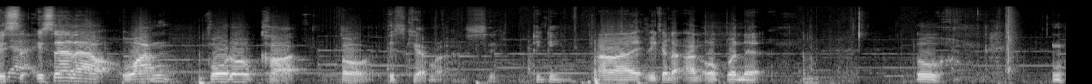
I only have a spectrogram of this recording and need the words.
it's Yeah. is that a uh, one photo card? Oh, this camera. Let's see, ding ding. All right, we gonna unopen it. Oh. Mm.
